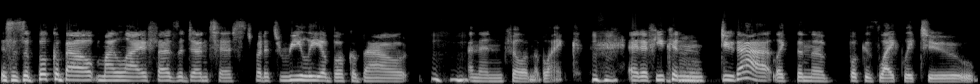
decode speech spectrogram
This is a book about my life as a dentist, but it's really a book about, mm-hmm. and then fill in the blank. Mm-hmm. And if you can mm-hmm. do that, like then the book is likely to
